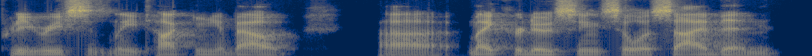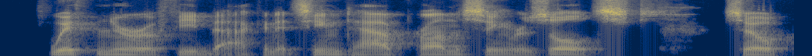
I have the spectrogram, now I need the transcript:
pretty recently talking about uh, microdosing psilocybin with neurofeedback, and it seemed to have promising results. So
